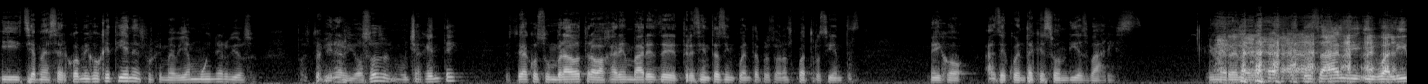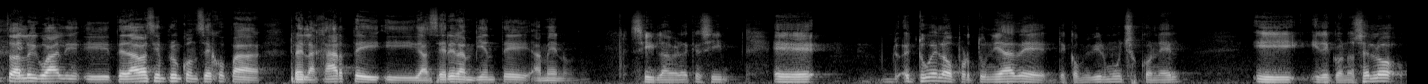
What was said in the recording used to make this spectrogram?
y se me acercó y me dijo, ¿qué tienes? Porque me veía muy nervioso. Pues estoy bien nervioso, mucha gente. Estoy acostumbrado a trabajar en bares de 350 personas, 400. Me dijo, haz de cuenta que son 10 bares. Y me relajé. sal, igualito, hazlo igual. Y, te daba siempre un consejo para relajarte y, hacer el ambiente ameno. Sí, la verdad que sí. Eh, tuve la oportunidad de convivir mucho con él y, de conocerlo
